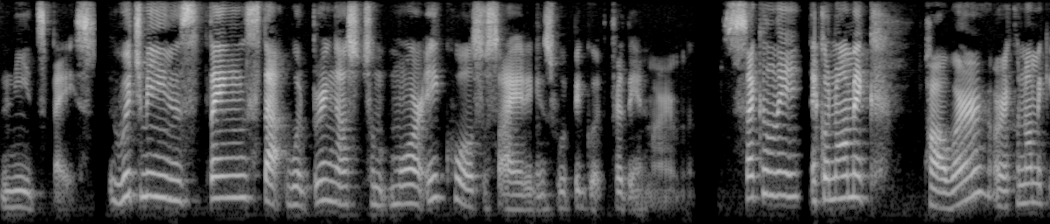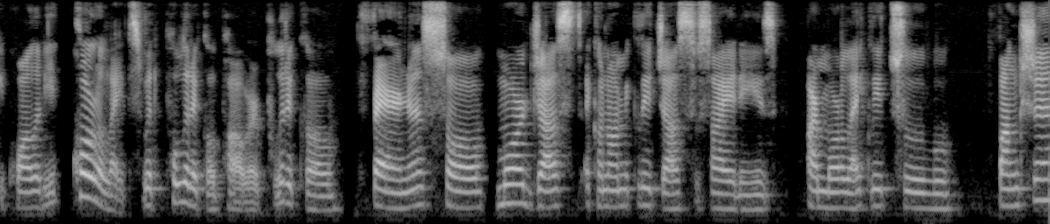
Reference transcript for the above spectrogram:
needs based, which means things that would bring us to more equal societies would be good for the environment. Secondly, economic power or economic equality correlates with political power, political fairness. So, more just, economically just societies are more likely to function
